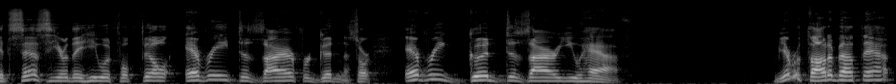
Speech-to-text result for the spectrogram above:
it says here that he would fulfill every desire for goodness or every good desire you have. Have you ever thought about that?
